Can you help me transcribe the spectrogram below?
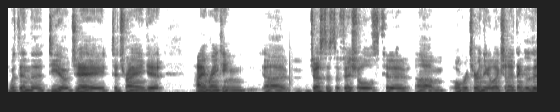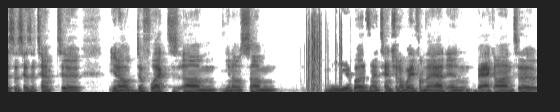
within the DOJ to try and get high-ranking uh, justice officials to um, overturn the election. I think that this is his attempt to, you know, deflect, um, you know, some media buzz and attention away from that and back on to,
